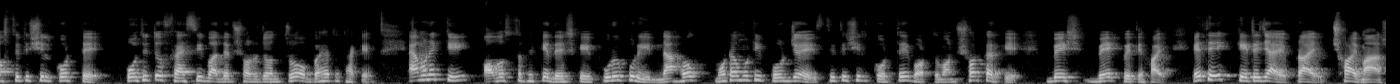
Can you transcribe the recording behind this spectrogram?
অস্থিতিশীল করতে পতিত ফ্যাসিবাদের ষড়যন্ত্র অব্যাহত থাকে। এমন একটি অবস্থা থেকে দেশকে পুরোপুরি না হোক, মোটামুটি পর্যায়ে স্থিতিশীল করতে বর্তমান সরকারকে বেশ বেগ পেতে হয়। এতে কেটে যায় প্রায় ছয় মাস।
